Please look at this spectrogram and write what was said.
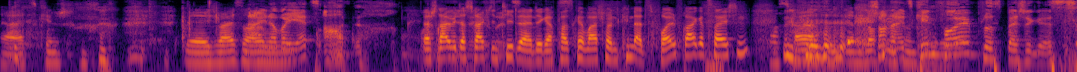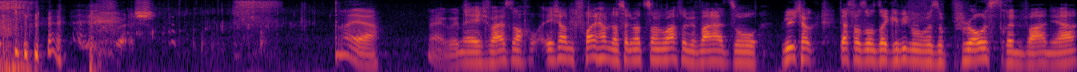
Ja, als Kind. nee, ich weiß noch. Nein, aber jetzt, ah, ach, Da schreibe ich, da schreibe ich den Titel ein, so Digga. Pascal war schon ein Kind als voll, Fragezeichen. Pascal Schon als Kind so, voll plus Special Guest. Fresh. Naja, na gut. Nee, ich weiß noch, ich und ein Freund haben das halt immer zusammen gemacht und wir waren halt so, das war so unser Gebiet, wo wir so Pros drin waren, ja.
